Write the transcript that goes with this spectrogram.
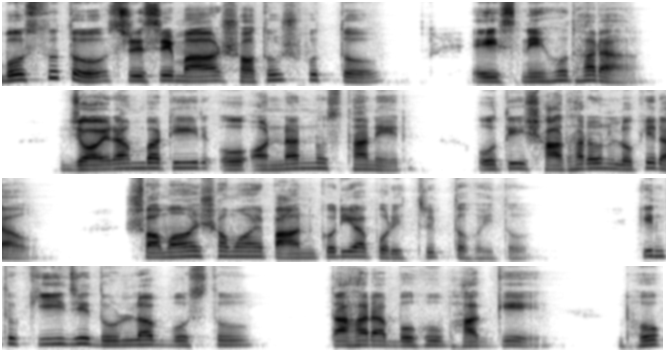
বস্তুত শ্রী শ্রী মার স্বতঃস্ফূর্ত এই স্নেহধারা জয়রামবাটির ও অন্যান্য স্থানের অতি সাধারণ লোকেরাও সময় সময় পান করিয়া পরিতৃপ্ত হইত। কিন্তু কি যে দুর্লভ বস্তু তাহারা বহু ভাগ্যে ভোগ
